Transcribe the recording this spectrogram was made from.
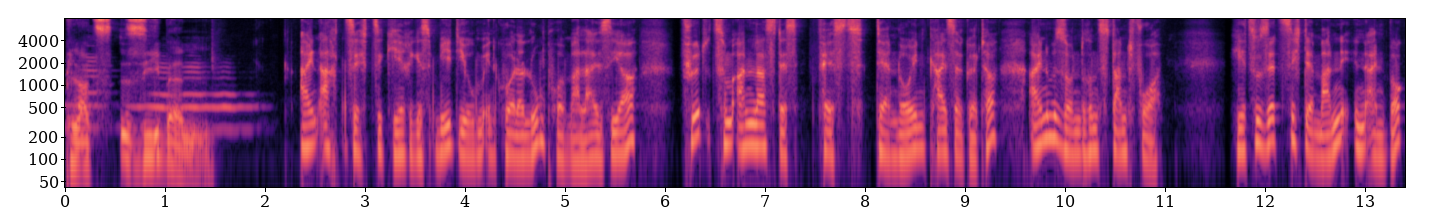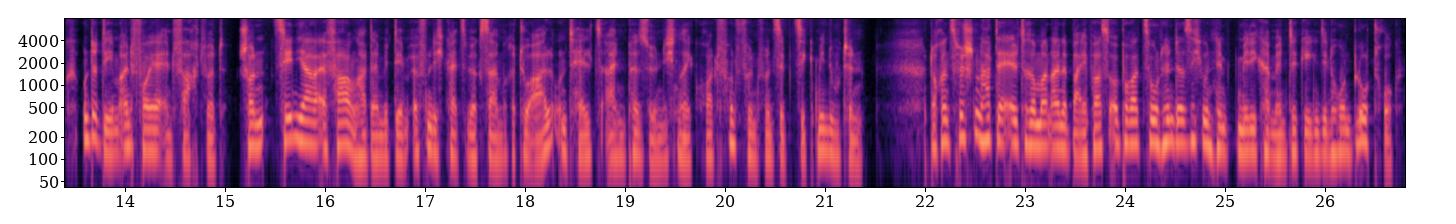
Platz 7. Ein 68-jähriges Medium in Kuala Lumpur, Malaysia, führt zum Anlass des Fests der neuen Kaisergötter einen besonderen Stunt vor. Hierzu setzt sich der Mann in einen Bock, unter dem ein Feuer entfacht wird. Schon zehn Jahre Erfahrung hat er mit dem öffentlichkeitswirksamen Ritual und hält einen persönlichen Rekord von 75 Minuten. Doch inzwischen hat der ältere Mann eine Bypass-Operation hinter sich und nimmt Medikamente gegen den hohen Blutdruck.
